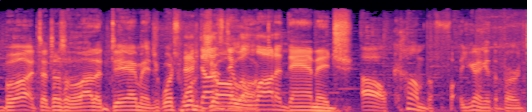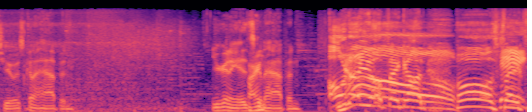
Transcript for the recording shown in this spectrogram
But that does a lot of damage. Which that will does do a lot of damage. Oh come the fuck! You're gonna get the bird too. It's gonna happen. You're gonna. It's gonna happen. Oh no, no you don't! Thank God! Oh, thank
